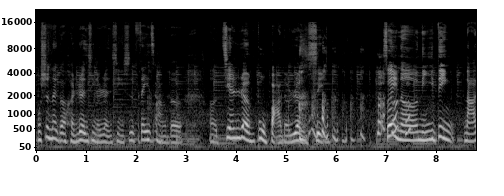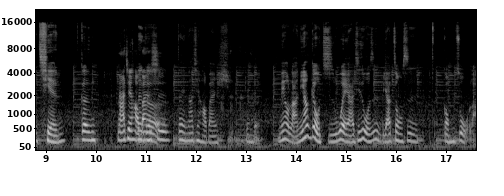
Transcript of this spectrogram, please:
不是那个很任性的任性，是非常的呃坚韧不拔的任性。所以呢，你一定拿钱跟拿钱好那个办事，对拿钱好办事，真的没有啦。你要给我职位啊，其实我是比较重视工作啦。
